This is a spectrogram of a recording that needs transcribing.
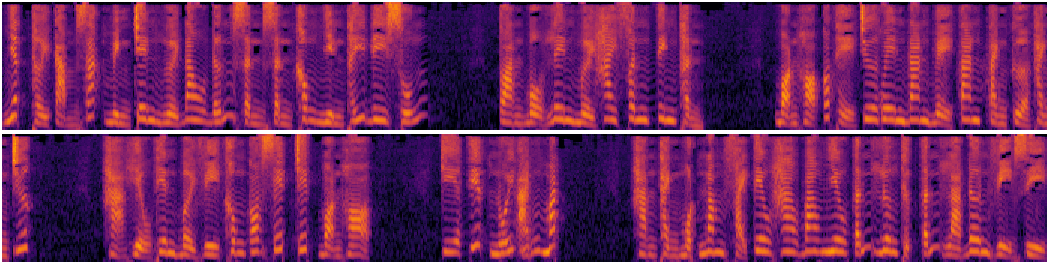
nhất thời cảm giác mình trên người đau đớn dần dần không nhìn thấy đi xuống. Toàn bộ lên 12 phân tinh thần. Bọn họ có thể chưa quên đan bể tan thành cửa thành trước. Hạ Hiểu Thiên bởi vì không có giết chết bọn họ. Kia tiếc nuối ánh mắt. Hàn thành một năm phải tiêu hao bao nhiêu tấn lương thực tấn là đơn vị gì.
